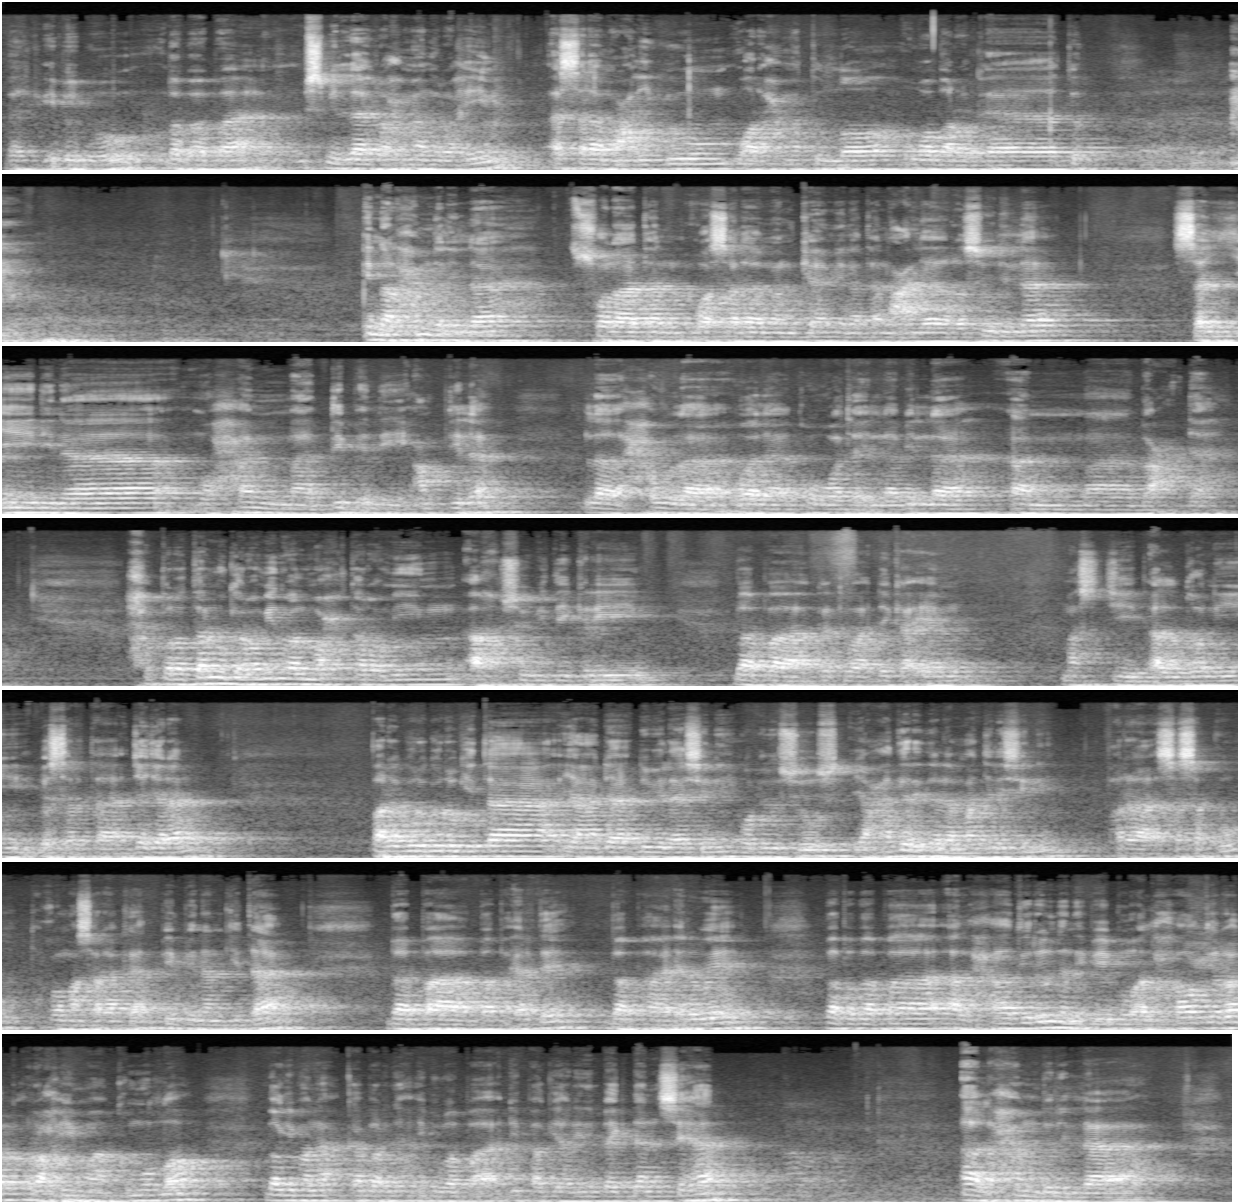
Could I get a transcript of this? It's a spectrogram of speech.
Baik ibu-ibu, bapak-bapak, bismillahirrahmanirrahim. Assalamualaikum warahmatullahi wabarakatuh. Innalhamdulillah Salatan wa salaman kamilatan ala rasulillah Sayyidina Muhammad ibn Abdillah. La hawla wa la quwwata illa billah Amma ba'dah Hadratal Mukaramin wal Muhtaramin. Akhsu bidikri Bapak Ketua DKM Masjid Al-Ghani beserta jajaran. Para guru-guru kita yang ada di wilayah sini Wabil khusus yang hadir di dalam majelis ini Para sesepuh, tokoh masyarakat, pimpinan kita Bapak-bapak RT, Bapak RW Bapak-bapak Al-Hadirun dan Ibu-Ibu Al-Hadirat Rahimakumullah Bagaimana kabarnya ibu bapak di pagi hari ini baik dan sehat? Alhamdulillah.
